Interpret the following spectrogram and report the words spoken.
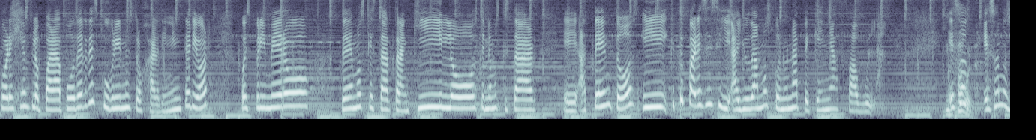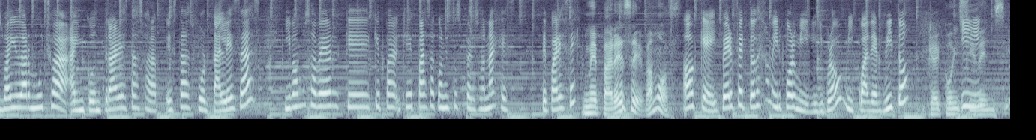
por ejemplo, para poder descubrir nuestro jardín interior, pues primero tenemos que estar tranquilos, tenemos que estar eh, atentos. ¿Y qué te parece si ayudamos con una pequeña fábula? Una Eso, fábula. eso nos va a ayudar mucho a, a encontrar estas, estas fortalezas y vamos a ver qué, qué pasa con estos personajes. ¿Te parece? Me parece, vamos. Ok, perfecto. Déjame ir por mi libro, mi cuadernito. Qué coincidencia.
